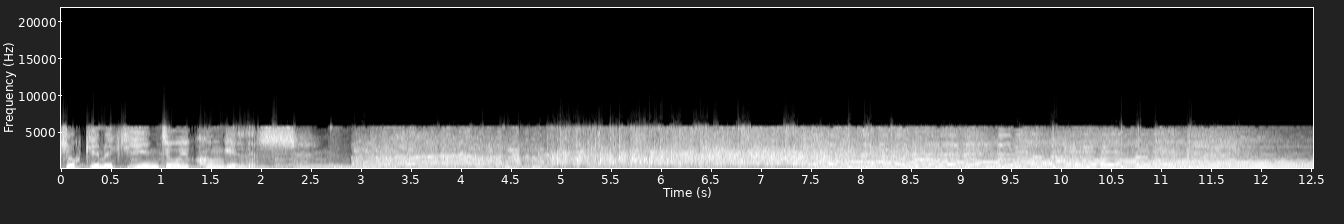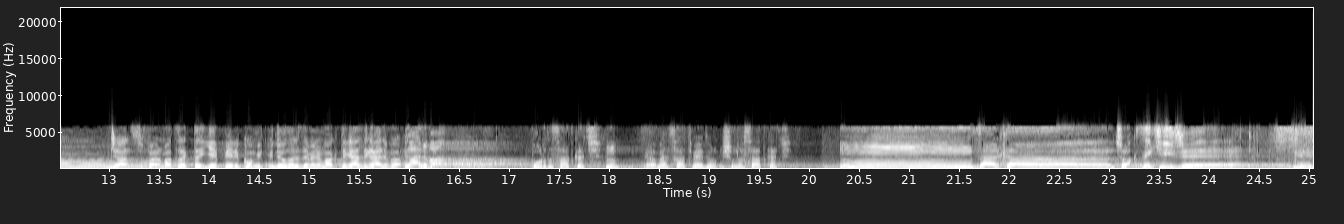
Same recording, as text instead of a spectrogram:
çok yemek yiyince uykum gelir. Can Süper Matrak'ta yepyeni komik videolar izlemenin vakti geldi galiba. Galiba. Bu arada saat kaç? Ya ben saatimi evde unutmuşum da saat kaç? Hmm, Serkan. Çok zekice. Ne?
